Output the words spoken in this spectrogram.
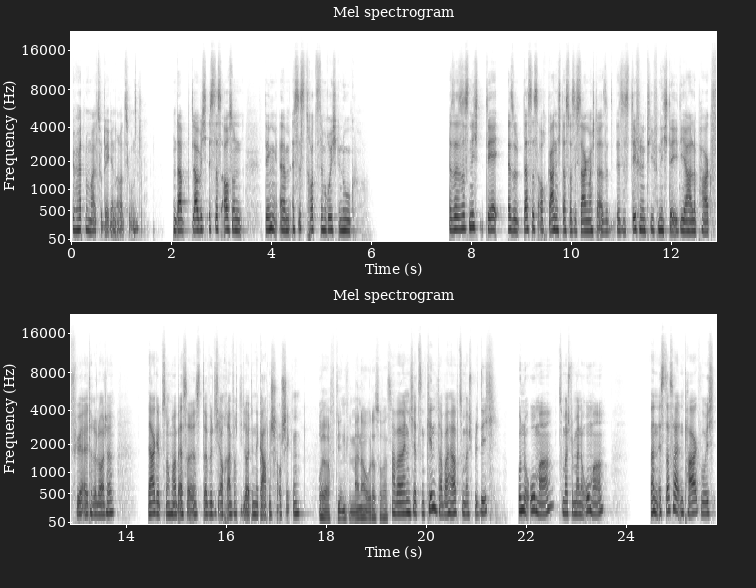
Gehört nun mal zu der Generation. Und da, glaube ich, ist das auch so ein Ding, ähm, es ist trotzdem ruhig genug. Also es ist nicht der, also das ist auch gar nicht das, was ich sagen möchte. Also es ist definitiv nicht der ideale Park für ältere Leute. Da gibt es nochmal Besseres. Da würde ich auch einfach die Leute in eine Gartenschau schicken. Oder auf die Insel Meiner oder sowas. Aber wenn ich jetzt ein Kind dabei habe, zum Beispiel dich und eine Oma, zum Beispiel meine Oma, dann ist das halt ein Park, wo ich,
